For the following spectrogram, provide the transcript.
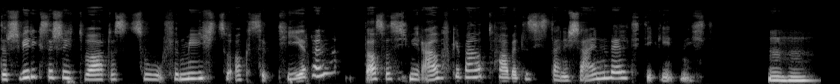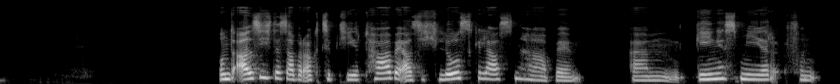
der schwierigste Schritt war, das zu, für mich zu akzeptieren. Das, was ich mir aufgebaut habe, das ist eine Scheinwelt, die geht nicht. Mhm. Und als ich das aber akzeptiert habe, als ich losgelassen habe, ähm, ging es mir von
